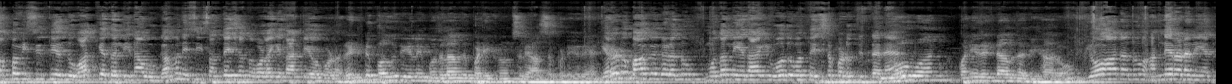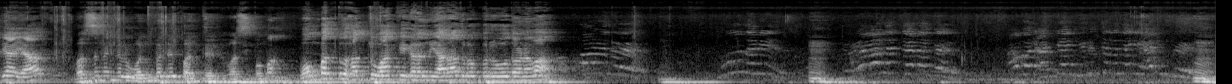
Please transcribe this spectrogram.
ಸಂಭವಿಸಿತು ಎಂದು ವಾಕ್ಯದಲ್ಲಿ ನಾವು ಗಮನಿಸಿ ಸಂದೇಶದ ಒಳಗೆ ದಾಟಿ ಹೋಗೋಣ ரெண்டு பகுதிகளை முதலாவது படிக்கணும்னு சொல்லி ஆசைப்படுகிறேன் ಎರಡು ಭಾಗಗಳನ್ನು ಮೊದಲನೆಯದಾಗಿ ಓದುವಂತೆ ಇಷ್ಟಪಡುತ್ತಿದ್ದೇನೆ யோவான் பனிரெண்டாவது அதிகாரம் ಯೋಹಾನನು ಹನ್ನೆರಡನೇ ಅಧ್ಯಾಯ வசனங்கள் ஒன்பது பத்து வாசிப்போமா ಒಂಬತ್ತು ಹತ್ತು ವಾಕ್ಯಗಳನ್ನು ಯಾರಾದರೂ ಒಬ್ಬರು ಓದೋಣವಾ ம் ம் ம்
